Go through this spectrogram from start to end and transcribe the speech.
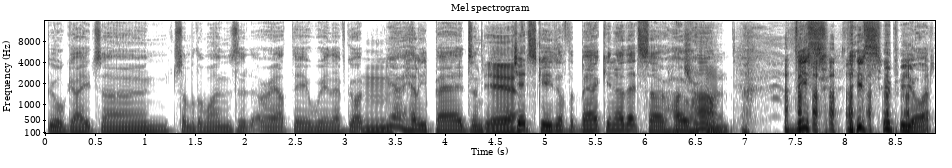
Bill Gates own, some of the ones that are out there where they've got you know, helipads and Mm. Yeah. jet skis off the back. You know, that's so ho hum. this this super yacht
